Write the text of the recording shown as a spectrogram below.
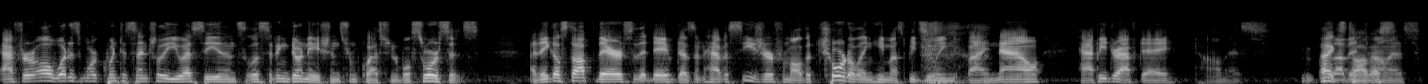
After all, what is more quintessentially USC than soliciting donations from questionable sources? I think I'll stop there so that Dave doesn't have a seizure from all the chortling he must be doing by now. Happy draft day, Thomas. Thanks, it, Thomas. Thomas.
